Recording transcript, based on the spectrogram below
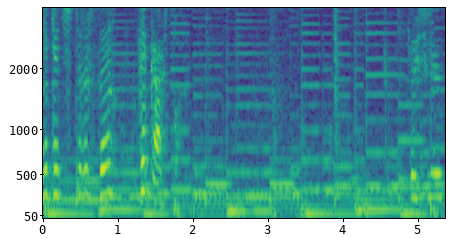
Ya geçiştirirse? Tekrar sor. Görüşürüz.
